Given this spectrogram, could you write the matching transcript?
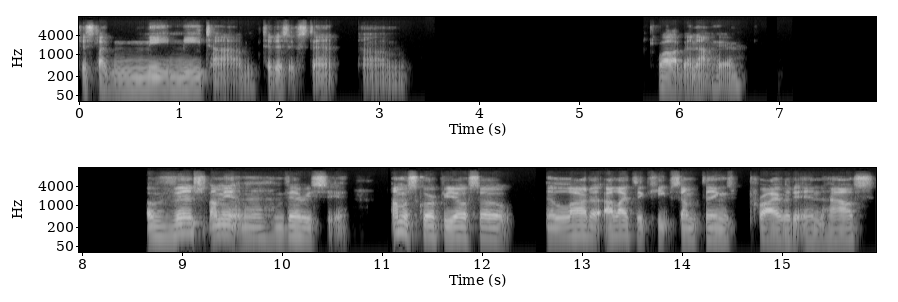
just like me me time to this extent um, while I've been out here. Eventually, I mean, eh, I'm very serious. I'm a Scorpio, so a lot of I like to keep some things private in house.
